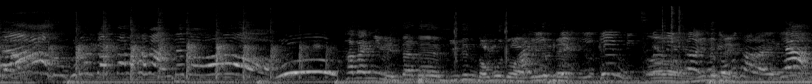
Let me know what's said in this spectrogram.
너 그런 짬바람 하면 안 되죠. 사장님 일단은 믿음 너무 좋아. 아니 믿음 이게 미친놈이니까 어, 이거. 너무 잘 알지 야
